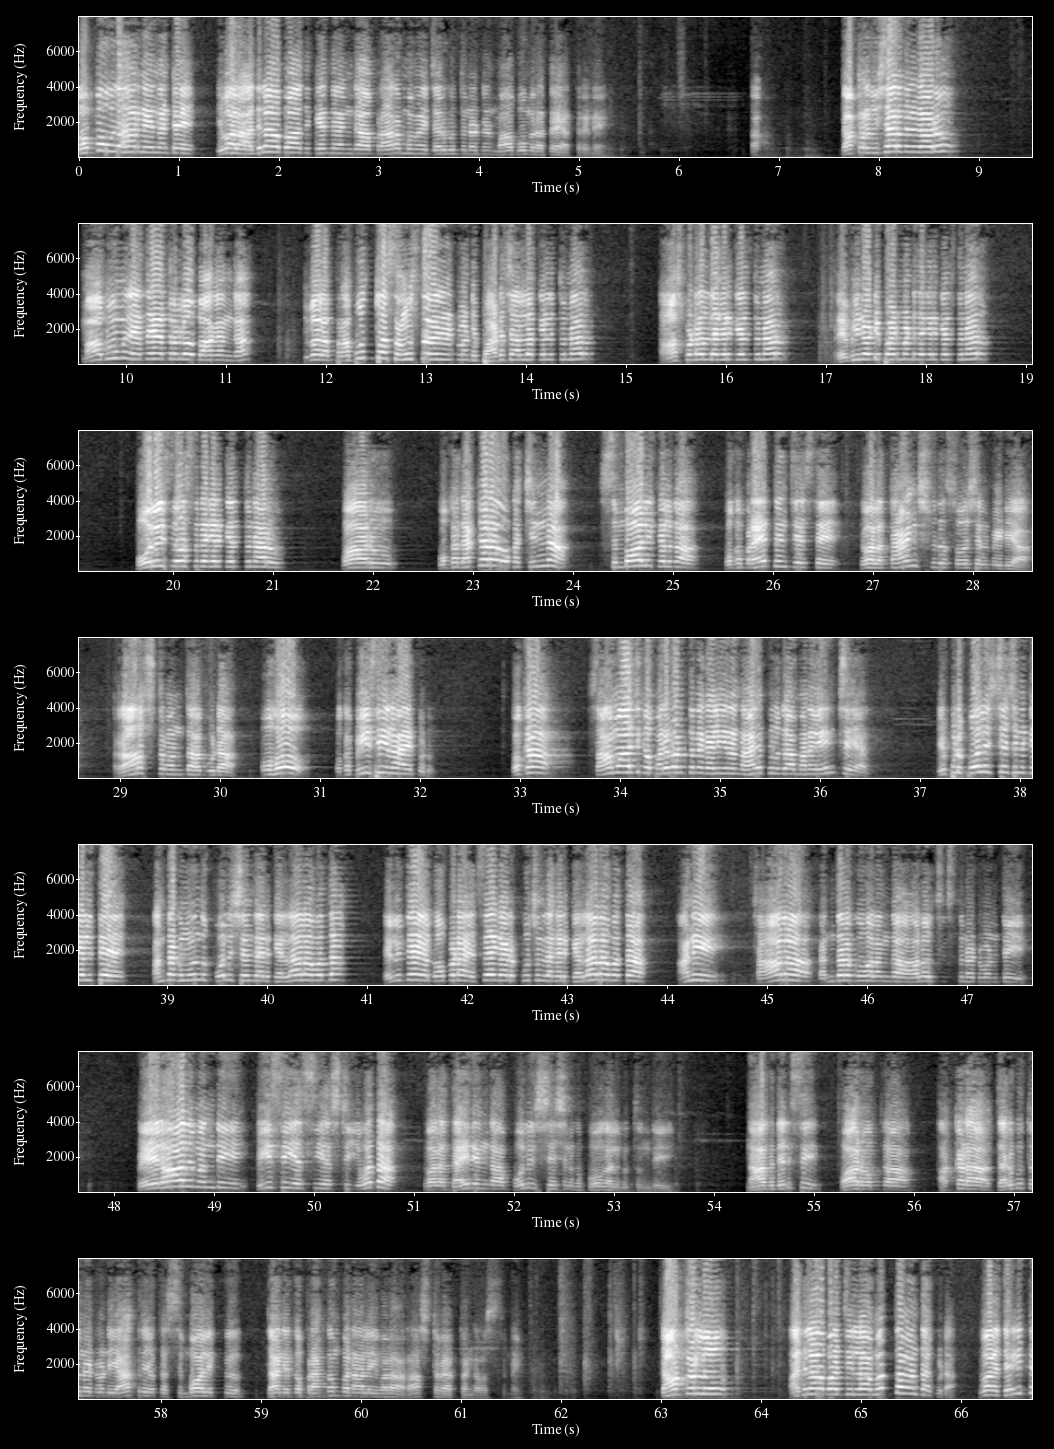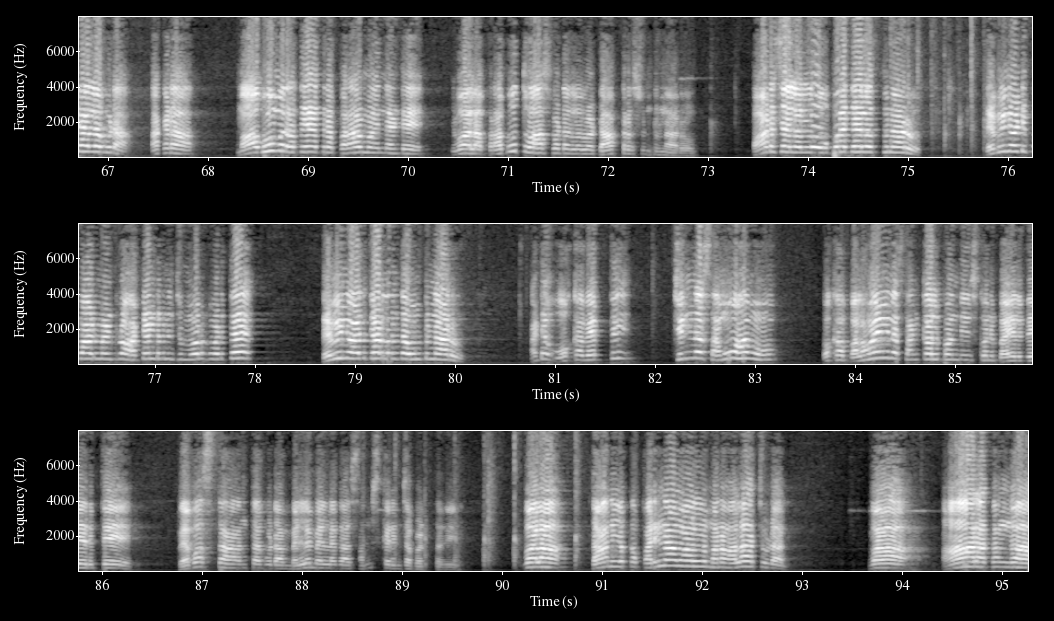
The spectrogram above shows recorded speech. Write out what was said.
గొప్ప ఉదాహరణ ఏంటంటే ఇవాళ ఆదిలాబాద్ కేంద్రంగా ప్రారంభమై జరుగుతున్నటువంటి మహాభూమి రథయాత్రనే డాక్టర్ విశారదన్ గారు మా భూమి రథయాత్రలో భాగంగా ఇవాళ ప్రభుత్వ సంస్థలైనటువంటి పాఠశాలలోకి వెళ్తున్నారు హాస్పిటల్ దగ్గరికి వెళ్తున్నారు రెవెన్యూ డిపార్ట్మెంట్ దగ్గరికి వెళ్తున్నారు పోలీస్ వ్యవస్థ దగ్గరికి వెళ్తున్నారు. వారు ఒక దగ్గర ఒక చిన్న సింబాలికల్గా ఒక ప్రయత్నం చేస్తే ఇవాళ thanks to the social media రాష్ట్రం అంతా కూడా ఓహో ఒక బీసీ నాయకుడు ఒక సామాజిక పరివర్తన కలిగిన నాయకులుగా మనం ఏం చేయాలి? ఇప్పుడు పోలీస్ స్టేషన్కి వెళితే అంతకు ముందు పోలీస్ స్టేషన్ దగ్గరికి వెళ్ళాలా వద్దా? వెళితే లోపల ఎస్ఐ గారు కూర్చున్న దగ్గరికి వెళ్ళాలా వద్దా? అని చాలా గందరగోళంగా ఆలోచిస్తున్నటువంటి వేలాది మంది బీసీ ఎస్సీ ఎస్టీ యువత వాళ్ళ ధైర్యంగా పోలీస్ స్టేషన్కు పోగలుగుతుంది. నాకు తెలిసి వారు ఒక అక్కడ జరుగుతున్నటువంటి యాత్ర యొక్క సింబాలిక్ దాని యొక్క ప్రకంపనాలు ఇవాళ రాష్ట్ర వ్యాప్తంగా వస్తున్నాయి. డాక్టర్లు ఆదిలాబాద్ జిల్లా మొత్తం అంతా కూడా ఇవాళ జగిత్యాలలో కూడా అక్కడ మా భూమి రథయాత్ర ప్రారంభమైందంటే ఇవాళ ప్రభుత్వ హాస్పిటల్లో డాక్టర్స్ ఉంటున్నారు. పాఠశాలల్లో ఉపాధ్యాయులు వస్తున్నారు. రెవెన్యూ డిపార్ట్మెంట్లో అటెండర్ నుంచి మూలకు పెడితే రెవెన్యూ అధికారులంతా ఉంటున్నారు. అంటే ఒక వ్యక్తి చిన్న సమూహము ఒక బలమైన సంకల్పం తీసుకొని బయలుదేరితే వ్యవస్థ అంతా కూడా మెల్లమెల్లగా సంస్కరించబడుతుంది. ఇవాళ దాని యొక్క పరిణామాలను మనం అలా చూడాలి. ఇవాళ ఆ రకంగా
